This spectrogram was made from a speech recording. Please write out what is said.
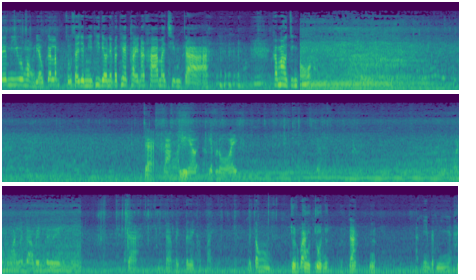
ได้อมีอยู่หม่องเดียวก็ลำสงสัยจะมีที่เดียวในประเทศไทยนะคะ มาชิมจ้าข้าวเมาจริงอ๋อจะล้างมาแล้วเรียบร้อยจะม้วนๆแล้วก็เอาไปเตยจะจะเอาไปเตยเข้าไป ไม่ต้องจวนครับจวนจวนเนี่ยจ้ะ นี่นะอันนี้แบบนี้โอเค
